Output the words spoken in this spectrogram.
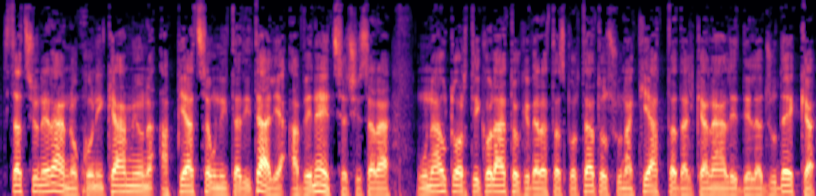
stazioneranno con i camion a Piazza Unità d'Italia. A Venezia ci sarà un auto articolato che verrà trasportato su una chiatta dal canale della Giudecca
